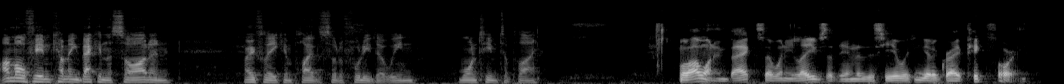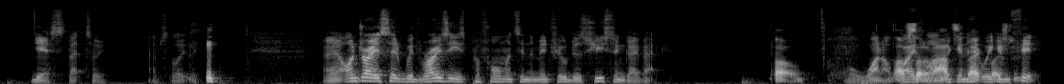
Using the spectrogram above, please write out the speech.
I'm all for him coming back in the side, and hopefully he can play the sort of footy that we want him to play. Well, I want him back, so when he leaves at the end of this year, we can get a great pick for him. Yes, that too. Absolutely. uh, Andre said, with Rozee's performance in the midfield, does Houston go back? Oh, Well, why not both? sort of Like, we can we can fit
